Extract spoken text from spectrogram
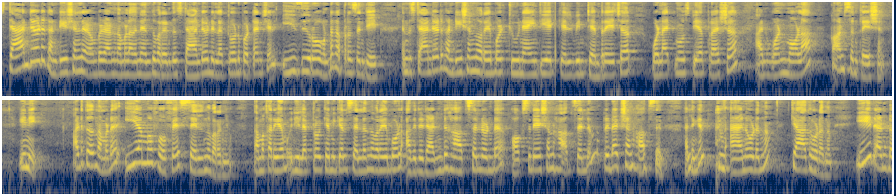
standard കണ്ടീഷനിൽ ആകുമ്പോഴാണ് നമ്മൾ അതിനെ എന്ത് പറയുന്നത്? Standard electrode potential E zero കൊണ്ട് റെപ്രസെന്റ് ചെയ്യും. എന്ത് സ്റ്റാൻഡേർഡ് കണ്ടീഷൻ എന്ന് പറയുമ്പോൾ two ninety eight kelvin temperature one atmosphere pressure and one molar concentration ഇനി അടുത്തത് നമ്മുടെ E M F of a cell എന്ന് പറഞ്ഞു. നമുക്കറിയാം ഒരു ഇലക്ട്രോ കെമിക്കൽ സെൽ എന്ന് പറയുമ്പോൾ അതിന് രണ്ട് ഹാഫ് സെല്ലുണ്ട് ഓക്സിഡേഷൻ ഹാഫ് സെല്ലും റിഡക്ഷൻ ഹാഫ് സെൽ അല്ലെങ്കിൽ ആനോഡെന്നും കാഥോഡെന്നും. ഈ രണ്ട്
